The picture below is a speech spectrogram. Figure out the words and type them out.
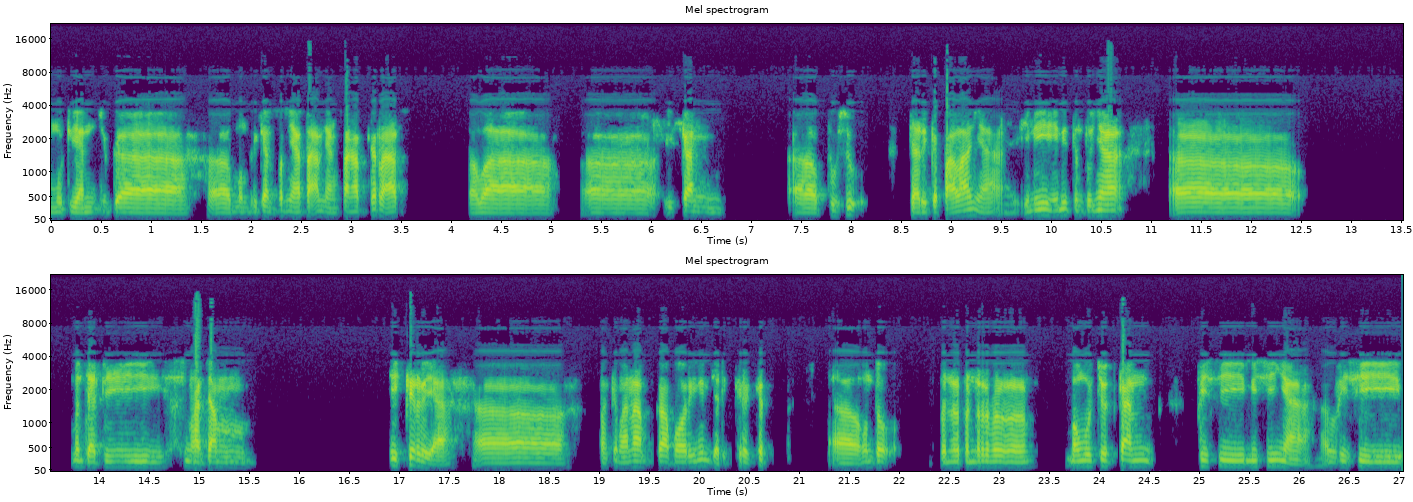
kemudian juga uh, memberikan pernyataan yang sangat keras bahwa uh, ikan uh, busuk dari kepalanya ini ini tentunya uh, menjadi semacam ikir ya. Uh, bagaimana Kapolri ini menjadi greget uh, untuk benar-benar mewujudkan visi misinya visi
